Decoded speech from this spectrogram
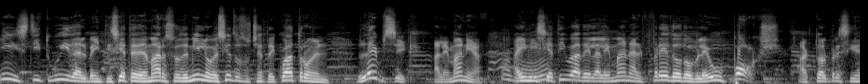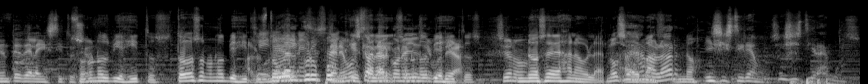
instituida el 27 de marzo de 1984 en Leipzig, Alemania, a iniciativa del alemán Alfredo W. Porsche, actual presidente de la institución. Son unos viejitos, todos son unos viejitos. Sí, Todo el grupo tenemos que hablar está con ellos unos viejitos. ¿Sí o no? se dejan hablar. ¿No se dejan además, hablar? No. Insistiremos, insistiremos.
